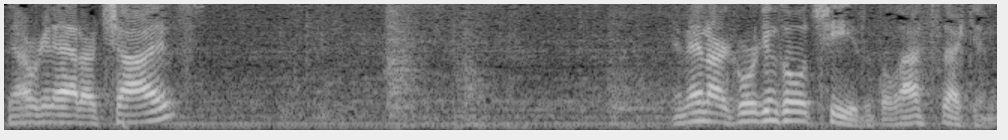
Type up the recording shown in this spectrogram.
Now we're going to add our chives. And then our gorgonzola cheese at the last second.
